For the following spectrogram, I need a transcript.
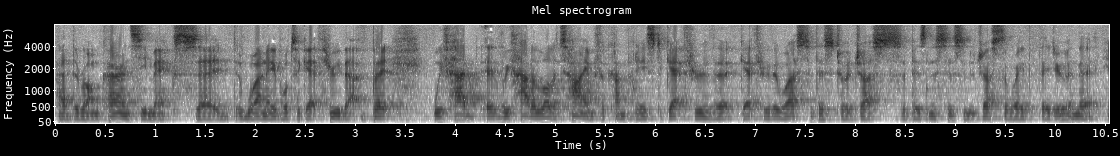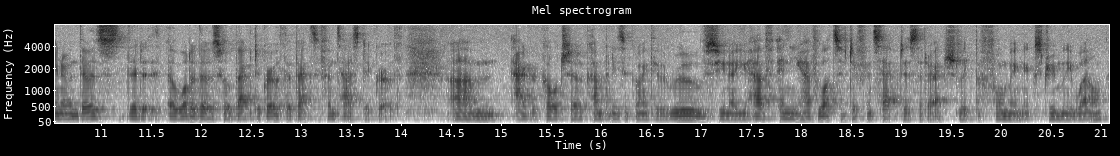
had the wrong currency mix uh, weren't able to get through that. But we've had uh, we've had a lot of time for companies to get through the get through the worst of this, to adjust the businesses and adjust the way that they do, and that You know, and those that a lot of those who are back to growth are back to fantastic growth. Um, agriculture companies are going through the roofs. You know, you have and you have lots of different sectors that are actually performing extremely well.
